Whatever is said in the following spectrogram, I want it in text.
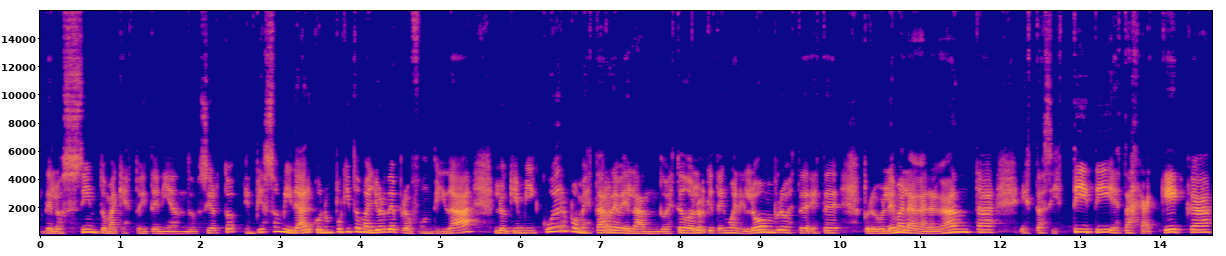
de los síntomas que estoy teniendo, ¿cierto? Empiezo a mirar con un poquito mayor de profundidad lo que mi cuerpo me está revelando, este dolor que tengo en el hombro, este, este problema en la garganta, esta cistitis, esta jaqueca,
